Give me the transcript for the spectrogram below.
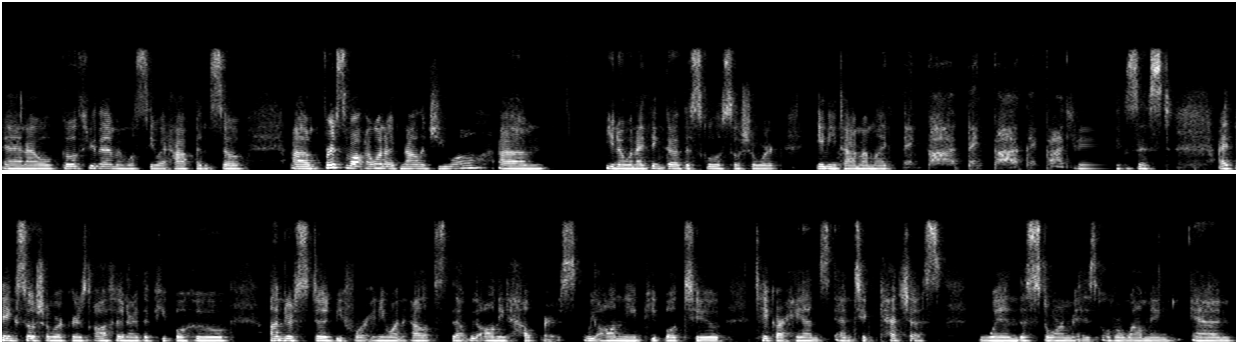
and I will go through them and we'll see what happens. So um, first of all, I want to acknowledge you all. Um, you know, when I think of the School of Social Work, anytime I'm like, thank God, thank God, thank God you exist. I think social workers often are the people who understood before anyone else that we all need helpers. We all need people to take our hands and to catch us when the storm is overwhelming. And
